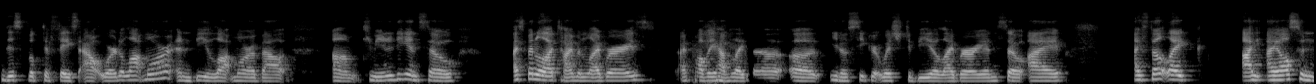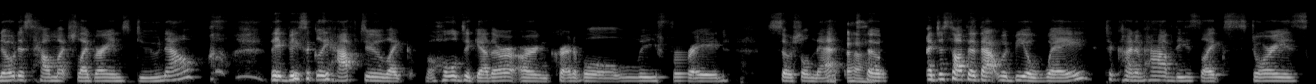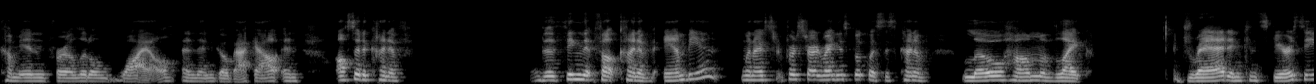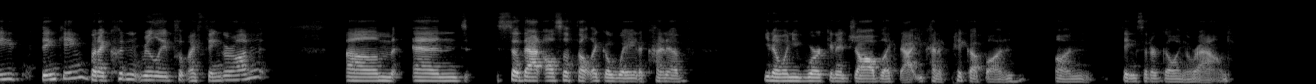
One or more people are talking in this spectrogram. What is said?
this book to face outward a lot more and be a lot more about um, community. And so I spent a lot of time in libraries. I probably have like a, a you know secret wish to be a librarian. So I I felt like I, I also notice how much librarians do now. they basically have to like hold together our incredibly frayed social net. Yeah. So I just thought that that would be a way to kind of have these like stories come in for a little while and then go back out, and also to kind of the thing that felt kind of ambient when I first started writing this book was this kind of low hum of like dread and conspiracy thinking, but I couldn't really put my finger on it. Um, and so that also felt like a way to kind of, you know, when you work in a job like that, you kind of pick up on on things that are going around.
